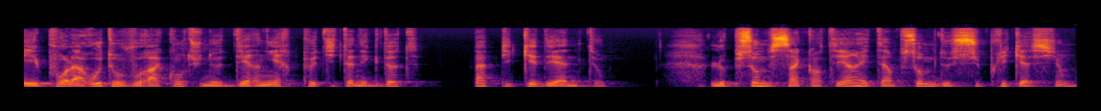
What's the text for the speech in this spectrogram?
Et pour la route, on vous raconte une dernière petite anecdote pas piquée des hannetons. Le psaume 51 est un psaume de supplication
